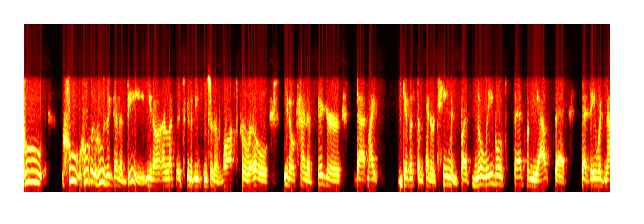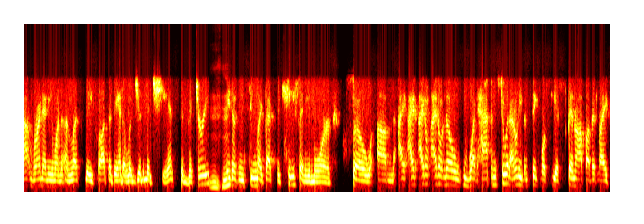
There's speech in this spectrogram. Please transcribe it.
who who who who's it going to be? You know, unless it's going to be some sort of Ross Perot, you know, kind of figure that might give us some entertainment. But no labels said from the outset that they would not run anyone unless they thought that they had a legitimate chance to victory. Mm-hmm. It doesn't seem like that's the case anymore. So um, I, I, I, don't I don't know what happens to it. I don't even think we'll see a spinoff of it like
